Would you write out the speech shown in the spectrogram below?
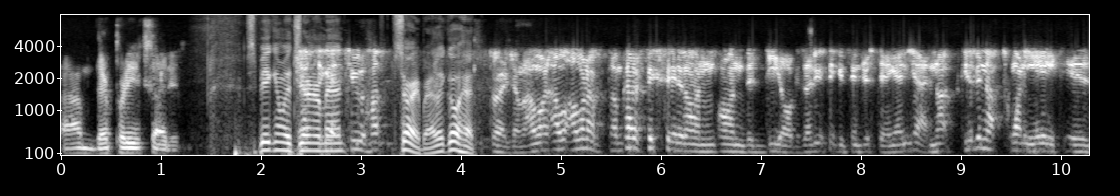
um, they're pretty excited. Speaking with general manager, sorry, Bradley, go ahead. Sorry, Jim. I want, I, I want to. I'm kind of fixated on on the deal because I do think it's interesting. And yeah, not giving up 28 is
